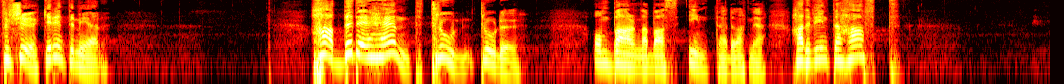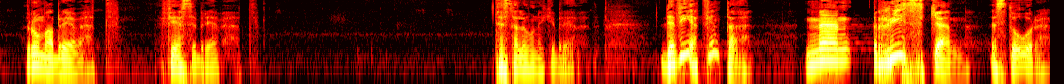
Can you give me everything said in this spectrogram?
försöker inte mer. Hade det hänt, tror, tror du? Om Barnabas inte hade varit med? Hade vi inte haft Romarbrevet, Fesebrevet, Thessalonikerbrevet? Det vet vi inte. Men risken är stor.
